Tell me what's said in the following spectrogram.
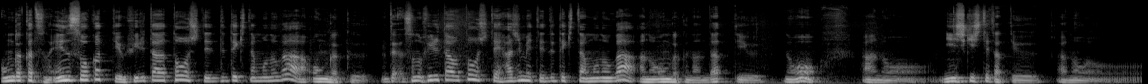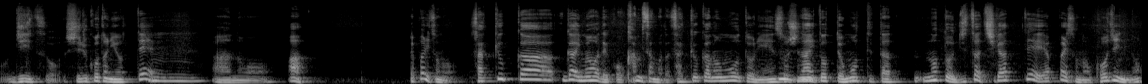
音楽家ってその演奏家っていうフィルターを通して出てきたものが音楽。でそのフィルターを通して初めて出てきたものがあの音楽なんだっていうのをあの認識してたっていうあの事実を知ることによって、うんあのあやっぱりその作曲家が今までこう神様だ作曲家の思う通りに演奏しないとって思ってたのと実は違ってやっぱりその個人の,、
